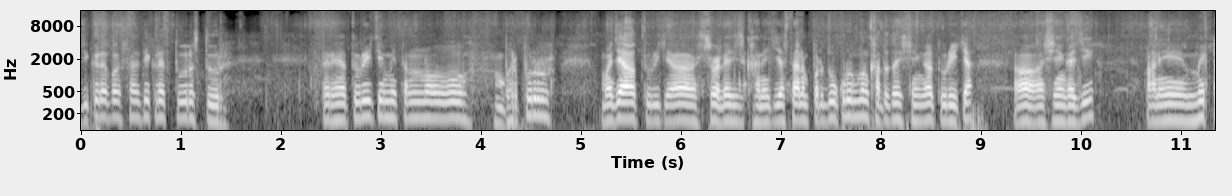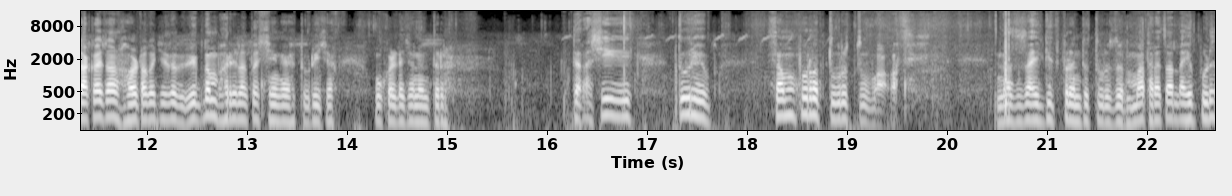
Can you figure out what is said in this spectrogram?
जिकडे बघसाल तिकडे तूरच तूर. तर ह्या तुरीचे मित्रांनो भरपूर मजा तुरीच्या सोल्याची खाण्याची असताना परत उकडून पण खातात शेंगा तुरीच्या शेंगाची. आणि मीठ टाकायचं आणि हळ टाकायची तर एकदम भारी लागतात शेंगा ह्या तुरीच्या उकळल्याच्या नंतर. तर अशी तूर आहे संपूर्ण तूर तू वावाच नजर जाईल तिथपर्यंत तूर जर माथारा चालला आहे पुढं.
